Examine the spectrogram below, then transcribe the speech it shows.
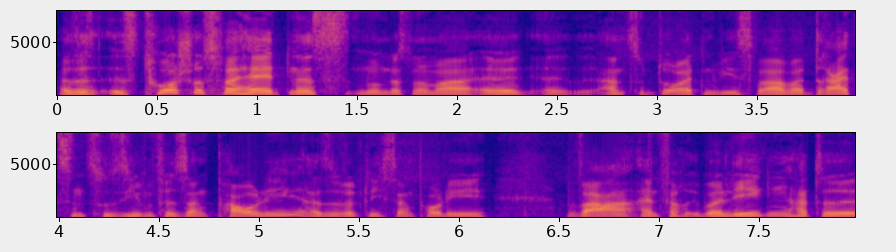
Also das Torschussverhältnis, nur um das nochmal äh, äh, anzudeuten, wie es war, war 13 zu 7 für St. Pauli. Also wirklich, St. Pauli war einfach überlegen, hatte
